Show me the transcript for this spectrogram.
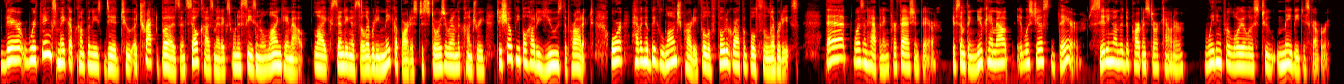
There were things makeup companies did to attract buzz and sell cosmetics when a seasonal line came out, like sending a celebrity makeup artist to stores around the country to show people how to use the product, or having a big launch party full of photographable celebrities. That wasn't happening for Fashion Fair. If something new came out, it was just there, sitting on the department store counter, waiting for loyalists to maybe discover it.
